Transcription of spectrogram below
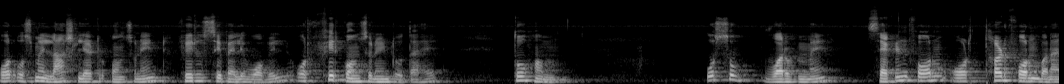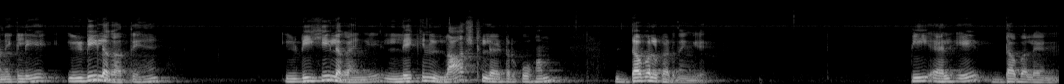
और उसमें लास्ट लेटर कॉन्सोनेंट फिर उससे पहले वॉवेल और फिर कॉन्सोनेंट होता है तो हम उस वर्ब में सेकंड फॉर्म और थर्ड फॉर्म बनाने के लिए ईडी लगाते हैं। ईडी ही लगाएँगे, लेकिन लास्ट लेटर को हम डबल कर देंगे। P L A double N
